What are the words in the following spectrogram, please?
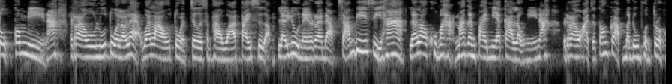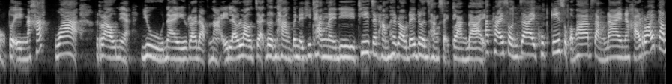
ตุกก็มีนะ เรารู้ตัวแล้วแหละว่าเราตรวจเจอสภาวะไตเสื่อม แล้วอยู่ในระดับ 3B 4 5 แล้วเราคุมอาหารมากเกินไปมีอาการเหล่านี้นะ เราอาจจะต้องกลับมาดูผลตรวจของตัวเองนะคะ ว่าเราเนี่ยอยู่ในระดับไหนแล้วเราจะเดินทางไปในทิศทางไหนดีที่จะทำให้เราได้เดินทางสายกลางได้ ถ้าใครสนใจคุกกี้สุขภาพสั่งได้นะคะร้อยกรัม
